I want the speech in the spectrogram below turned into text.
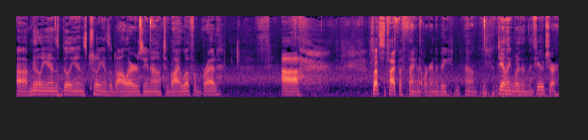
uh, millions, billions, trillions of dollars, you know, to buy a loaf of bread. Uh, so that's the type of thing that we're going to be um, dealing with in the future,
